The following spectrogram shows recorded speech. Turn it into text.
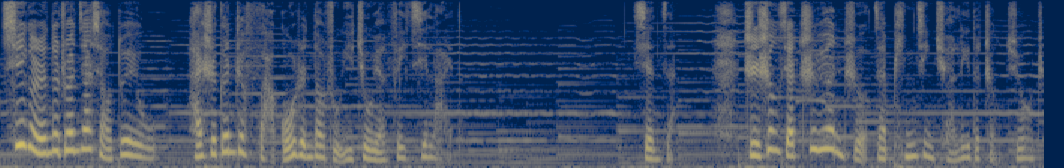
七个人的专家小队伍还是跟着法国人道主义救援飞机来的。现在，只剩下志愿者在拼尽全力的拯救着。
